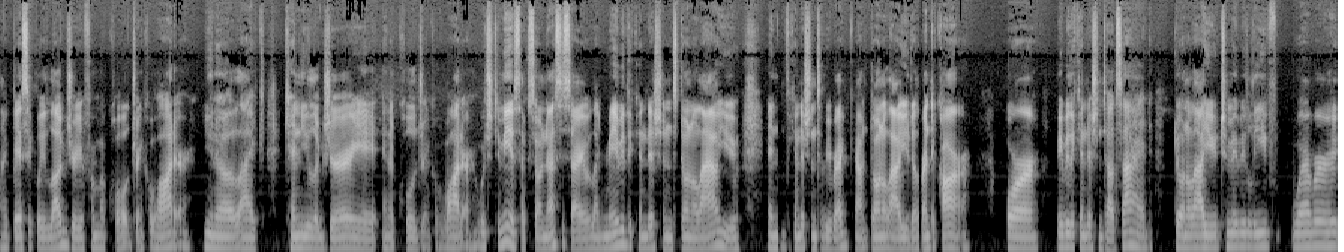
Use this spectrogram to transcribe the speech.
like basically luxury from a cold drink of water? You know, like, can you luxuriate in a cool drink of water? Which to me is like so necessary. Like, maybe the conditions don't allow you, and the conditions of your bank account don't allow you to rent a car, or maybe the conditions outside don't allow you to maybe leave wherever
